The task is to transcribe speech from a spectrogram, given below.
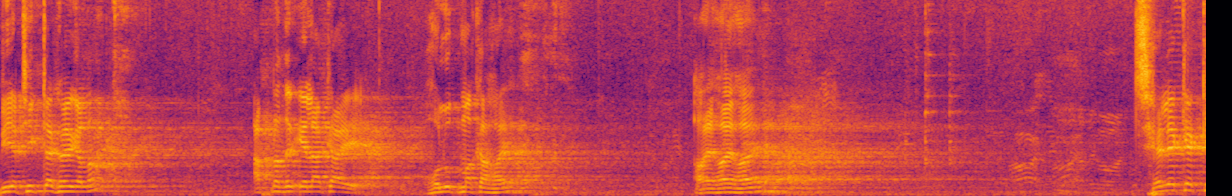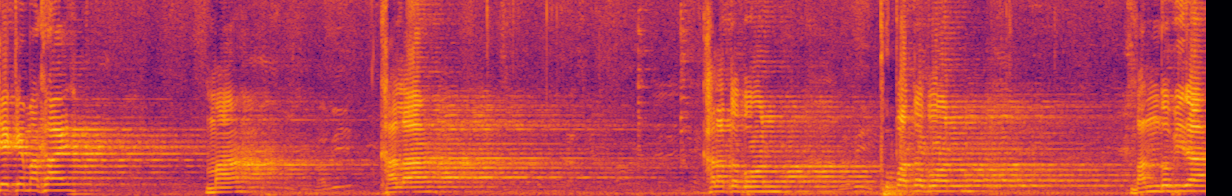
বিয়ে ঠিকঠাক হয়ে গেল? আপনাদের এলাকায় হলুদ মাখা হয়? হয় হয় হয়। ছেলেকে কে কে মাখায়? মা। খালা। খালাতো বোন। ফুপাতো বোন। বান্ধবীরা।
